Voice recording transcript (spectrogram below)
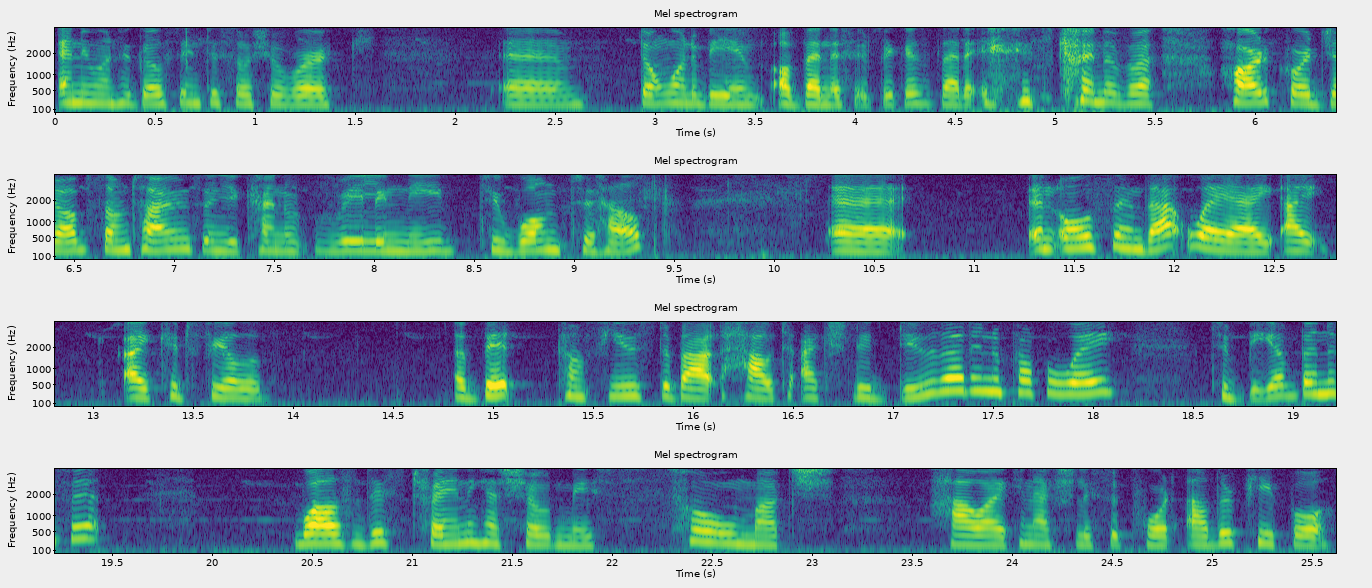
anyone who goes into social work um, don't want to be of benefit because that it's kind of a hardcore job sometimes and you kind of really need to want to help. Uh, and also in that way I, I, I could feel a bit confused about how to actually do that in a proper way to be of benefit. Whilst this training has showed me so much how I can actually support other people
